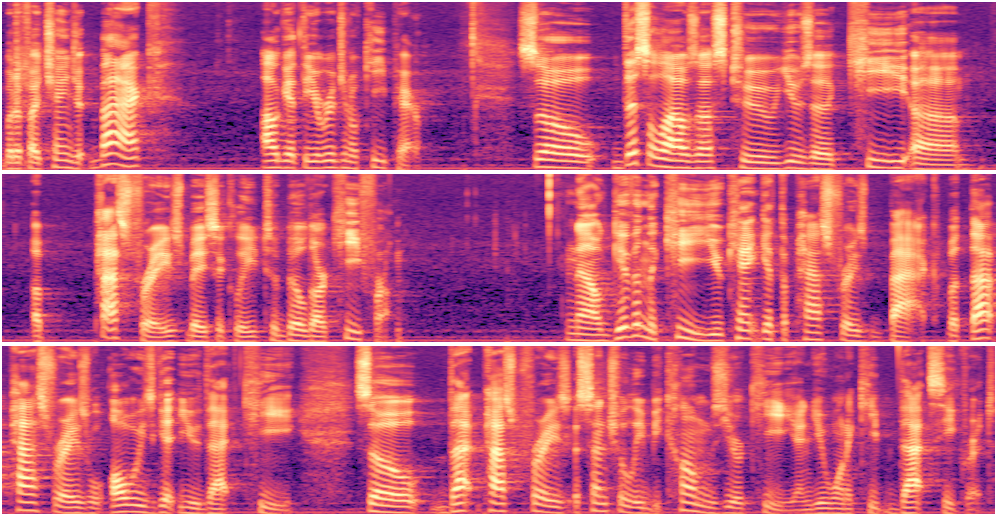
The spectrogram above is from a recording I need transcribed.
But if I change it back, I'll get the original key pair. So this allows us to use a key, uh, a passphrase basically, to build our key from. Now, given the key, you can't get the passphrase back, but that passphrase will always get you that key. So that passphrase essentially becomes your key, and you want to keep that secret.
